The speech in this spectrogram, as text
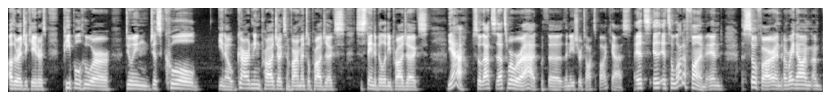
other educators people who are doing just cool you know gardening projects environmental projects sustainability projects yeah so that's that's where we're at with the the nature talks podcast. It's it, it's a lot of fun and so far and right now i'm, I'm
